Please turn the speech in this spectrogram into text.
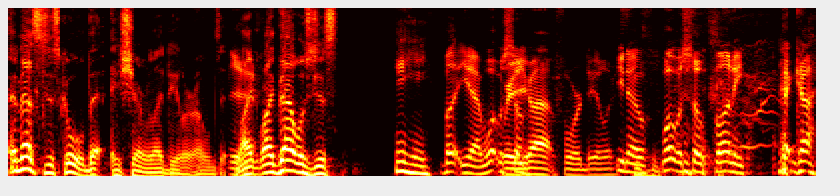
And that's just cool that a Chevrolet dealer owns it. Yeah. Like like that was just But yeah, what was where so you at, Ford dealers? you know what was so funny? that guy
